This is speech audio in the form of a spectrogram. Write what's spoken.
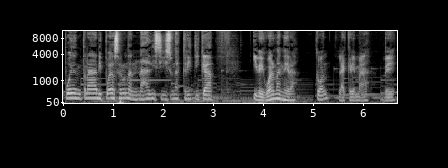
puede entrar y puede hacer un análisis, una crítica, y de igual manera con la crema de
